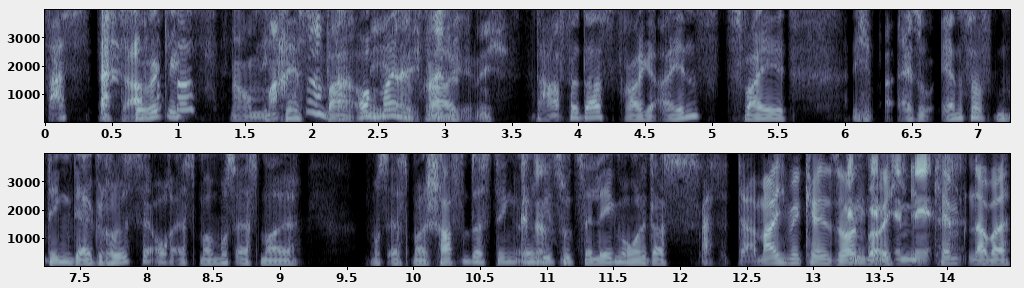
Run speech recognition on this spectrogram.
Was? Also wirklich? Das? Warum macht das man war das? auch nee, meine ich Frage. Weiß es nicht. Darf er das? Frage eins. Zwei, ich, also ernsthaft ein Ding der Größe auch erstmal, muss erstmal muss erstmal schaffen, das Ding irgendwie also, zu zerlegen, ohne dass. Also da mache ich mir keine Sorgen in, bei in, euch in, in Kempten, aber,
